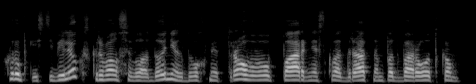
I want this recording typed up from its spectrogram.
хрупкий стебелек скрывался в ладонях двухметрового парня с квадратным подбородком.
